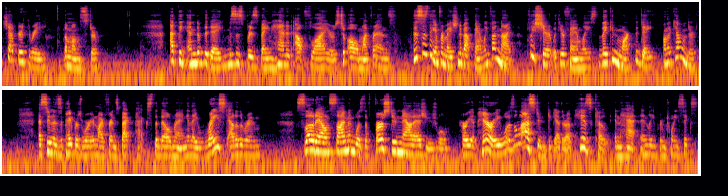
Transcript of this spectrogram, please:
Chapter 3 The Humpster. At the end of the day, Mrs. Brisbane handed out flyers to all my friends. This is the information about Family Fun Night. Please share it with your families. They can mark the date on their calendars. As soon as the papers were in my friends' backpacks, the bell rang and they raced out of the room. Slow down Simon was the first student out as usual. Hurry Up Harry was the last student to gather up his coat and hat and leave room 26.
